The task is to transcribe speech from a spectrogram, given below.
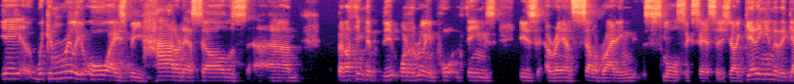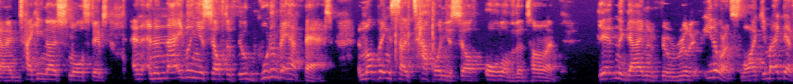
Yeah, we can really always be hard on ourselves. Um, but I think that the, one of the really important things is around celebrating small successes. You know, getting into the game, taking those small steps, and, and enabling yourself to feel good about that, and not being so tough on yourself all of the time. Get in the game and feel really, you know what it's like. You make that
